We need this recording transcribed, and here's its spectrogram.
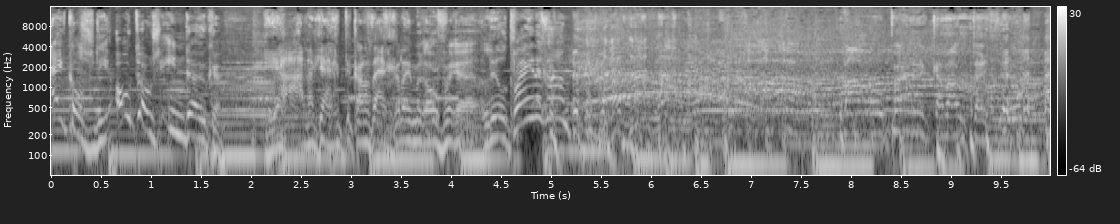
eikels die auto's indeuken... ja, dan, krijg ik, dan kan het eigenlijk alleen maar over eh, Lil Kleine gaan. Pauper, kaboutertje.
